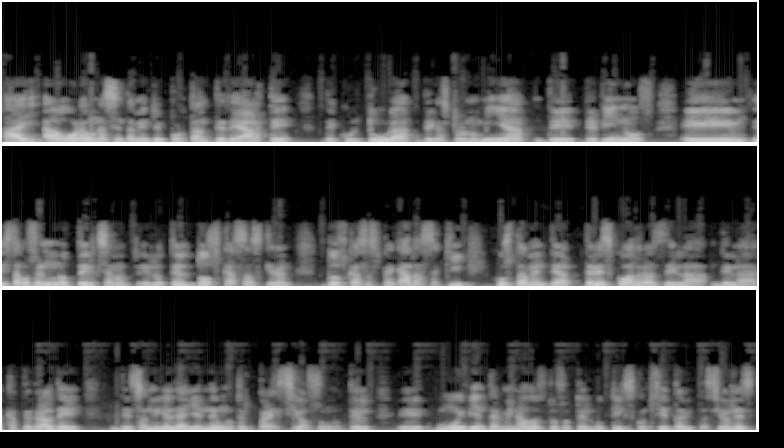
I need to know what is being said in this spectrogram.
hay ahora un asentamiento importante de arte, de cultura, de gastronomía, de, vinos. Eh, estamos en un hotel que se llama el Hotel Dos Casas, que eran dos casas pegadas aquí, justamente a tres cuadras de la, de la Catedral de, San Miguel de Allende, un hotel precioso, un hotel eh, muy bien terminado, estos hotel boutiques con siete habitaciones,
